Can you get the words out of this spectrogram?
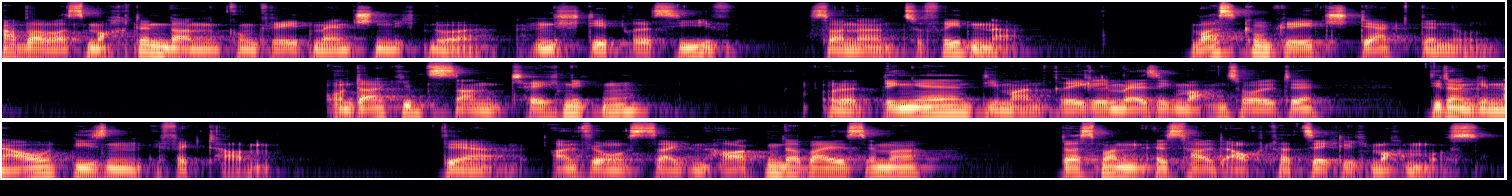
Aber was macht denn dann konkret Menschen nicht nur nicht depressiv, sondern zufriedener? Was konkret stärkt denn nun? Und da gibt es dann Techniken oder Dinge, die man regelmäßig machen sollte, die dann genau diesen Effekt haben. Der Anführungszeichen Haken dabei ist immer, dass man es halt auch tatsächlich machen muss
